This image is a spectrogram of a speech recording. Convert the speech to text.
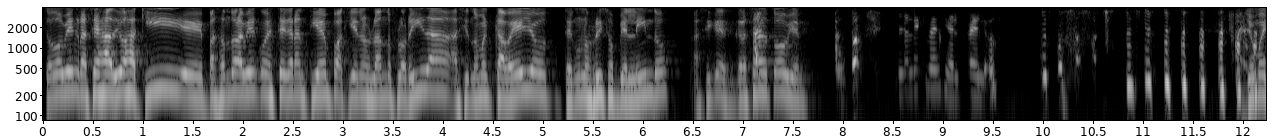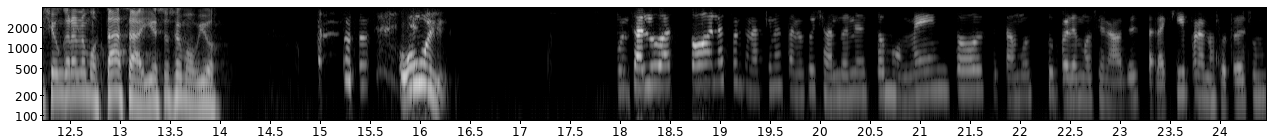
todo bien, gracias a Dios aquí, eh, pasándola bien con este gran tiempo aquí en Orlando, Florida, haciéndome el cabello, tengo unos rizos bien lindos, así que gracias a todo bien. Ya le crecí el pelo. Yo me eché un grano de mostaza y eso se movió. Uy, Un saludo a todas las personas que nos están escuchando en estos momentos. Estamos súper emocionados de estar aquí. Para nosotros es un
